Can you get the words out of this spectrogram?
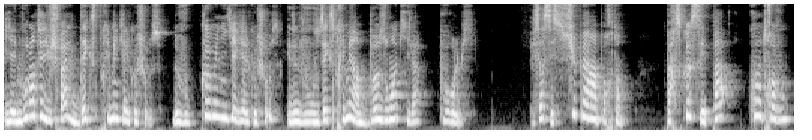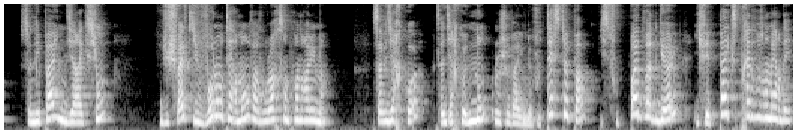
il y a une volonté du cheval d'exprimer quelque chose, de vous communiquer quelque chose et de vous exprimer un besoin qu'il a pour lui. Et ça, c'est super important. Parce que c'est pas contre vous. Ce n'est pas une direction du cheval qui volontairement va vouloir s'en prendre à l'humain. Ça veut dire quoi? Ça veut dire que non, le cheval ne vous teste pas, il se fout pas de votre gueule, il fait pas exprès de vous emmerder.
